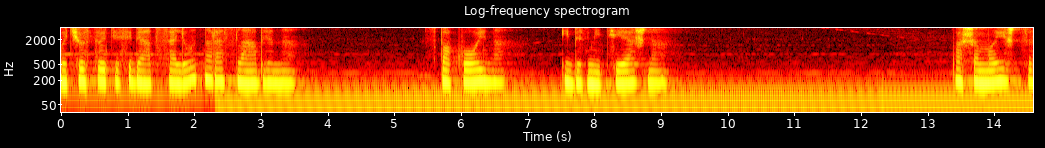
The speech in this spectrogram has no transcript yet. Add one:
Вы чувствуете себя абсолютно расслабленно, спокойно и безмятежно. Ваши мышцы,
